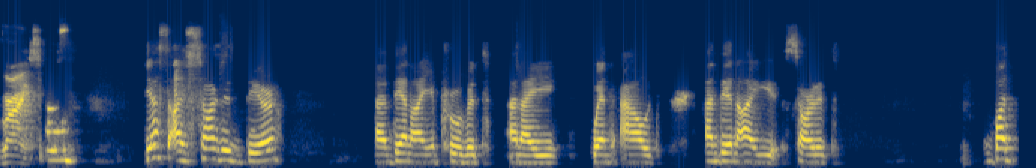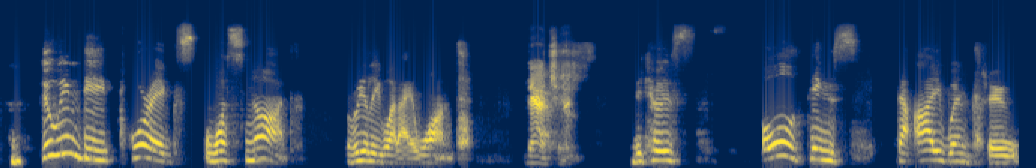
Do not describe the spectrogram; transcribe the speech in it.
Right. So yes, I started there, and then I improved it, and I went out, and then I started. But doing the forex was not really what I want Gotcha. because all things that I went through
